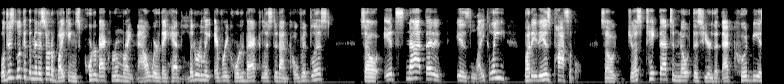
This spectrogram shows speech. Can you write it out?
Well, just look at the Minnesota Vikings quarterback room right now where they had literally every quarterback listed on COVID list. So, it's not that it is likely, but it is possible. So just take that to note this year that that could be an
